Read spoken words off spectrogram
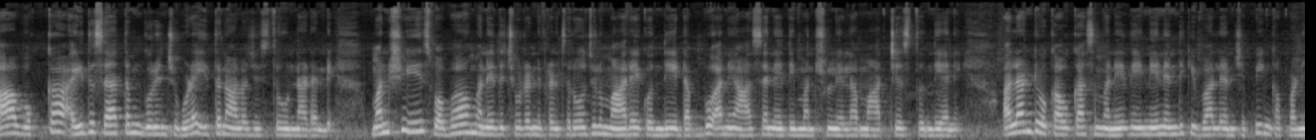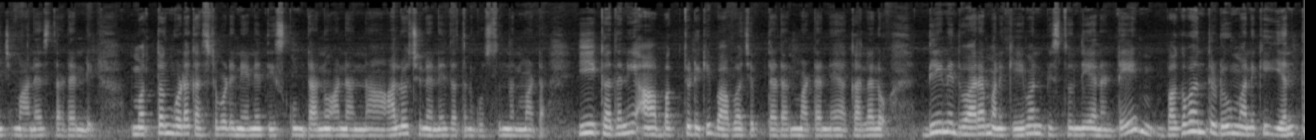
ఆ ఒక్క ఐదు శాతం గురించి కూడా ఇతను ఆలోచిస్తూ ఉన్నాడండి మనిషి స్వభావం అనేది చూడండి ఫ్రెండ్స్ రోజులు మారే కొంది డబ్బు అనే ఆశ అనేది మనుషుల్ని ఎలా మార్చేస్తుంది అని. అలాంటి ఒక అవకాశం అనేది నేను ఎందుకు ఇవ్వాలి అని చెప్పి ఇంకప్పటి నుంచి మానేస్తాడండి. మొత్తం కూడా కష్టపడి నేనే తీసుకుంటాను అని అన్న ఆలోచన అనేది అతనికి వస్తుందన్నమాట. ఈ కథని ఆ భక్తుడికి బాబా చెప్తాడనమాట ఆ కళలో. దీని ద్వారా మనకి ఏమనిపిస్తుంది అని అంటే భగవంతుడు మనకి ఎంత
